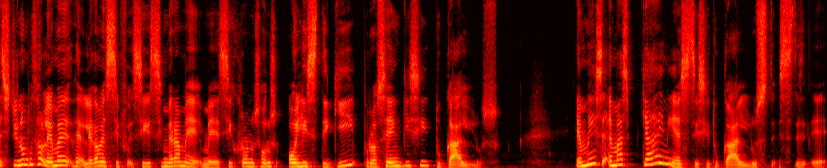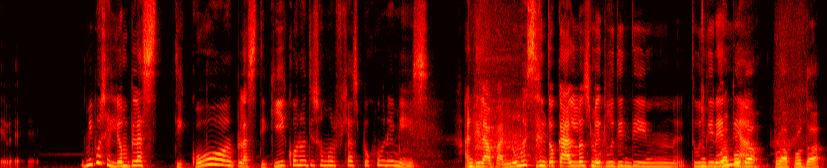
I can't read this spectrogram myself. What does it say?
στην που θα λέμε, λέγαμε σήμερα με, με σύγχρονους όρους, ολιστική προσέγγιση του κάλους. Εμείς, εμάς ποια είναι η αίσθηση του κάλου, ε, μήπως είναι λίγο πλαστικό, πλαστική εικόνα της ομορφιάς που έχουμε εμείς; Αντιλαμβανόμαστε το κάλος με τούτη την, την έννοια; Πρώτα πρώτα,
